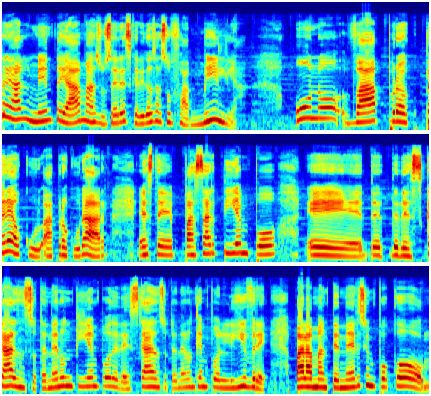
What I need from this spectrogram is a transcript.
realmente ama a sus seres queridos, a su familia, uno va a, procurar este, pasar tiempo eh, de, de, descanso, tener un tiempo de descanso, tener un tiempo libre para mantenerse un poco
